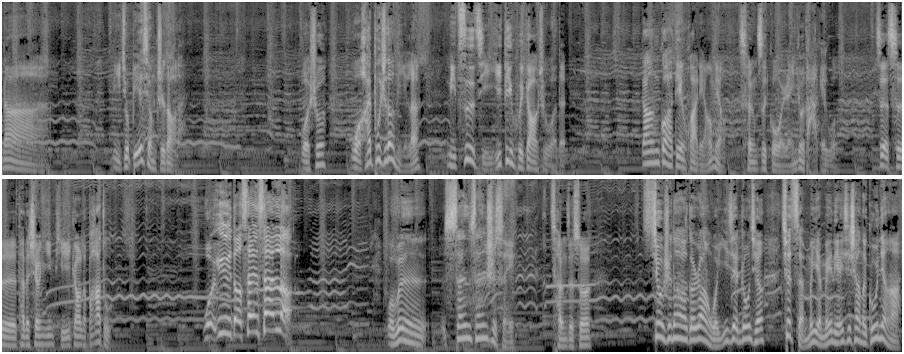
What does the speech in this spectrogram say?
那，你就别想知道了。”我说：“我还不知道你了，你自己一定会告诉我的。”刚挂电话两秒，橙子果然又打给我，这次他的声音提高了八度。我遇到三三了。我问三三是谁，橙子说：“就是那个让我一见钟情却怎么也没联系上的姑娘啊。”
